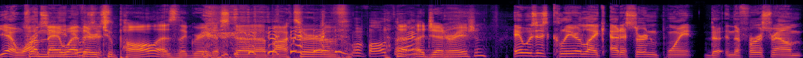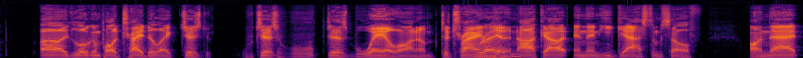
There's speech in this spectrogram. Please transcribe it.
yeah, From watching it, it Mayweather just- to Paul as the greatest uh, boxer of of all time. a generation. it was just clear like at a certain point the, in the first round uh logan paul tried to like just just just wail on him to try and Right. get a knockout and then he gassed himself on that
